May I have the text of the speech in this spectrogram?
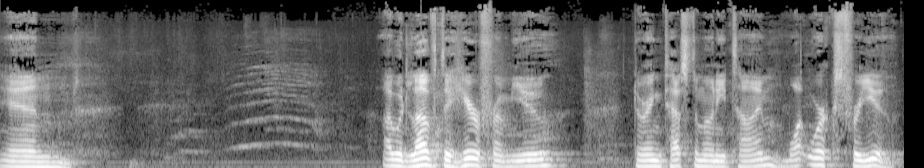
And I would love to hear from you during testimony time what works for you.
